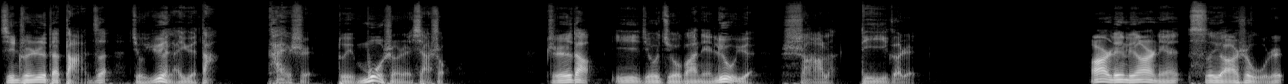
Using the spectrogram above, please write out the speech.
金春日的胆子就越来越大，开始对陌生人下手，直到一九九八年六月杀了第一个人。二零零二年四月二十五日，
